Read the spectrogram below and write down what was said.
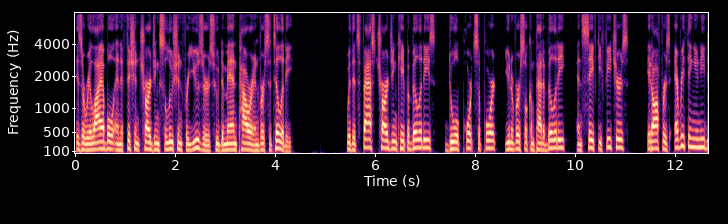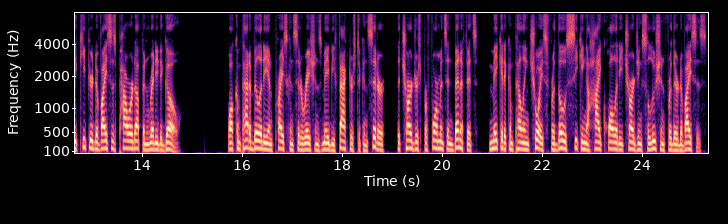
is a reliable and efficient charging solution for users who demand power and versatility. With its fast charging capabilities, dual port support, universal compatibility, and safety features, it offers everything you need to keep your devices powered up and ready to go. While compatibility and price considerations may be factors to consider, the charger's performance and benefits make it a compelling choice for those seeking a high-quality charging solution for their devices.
